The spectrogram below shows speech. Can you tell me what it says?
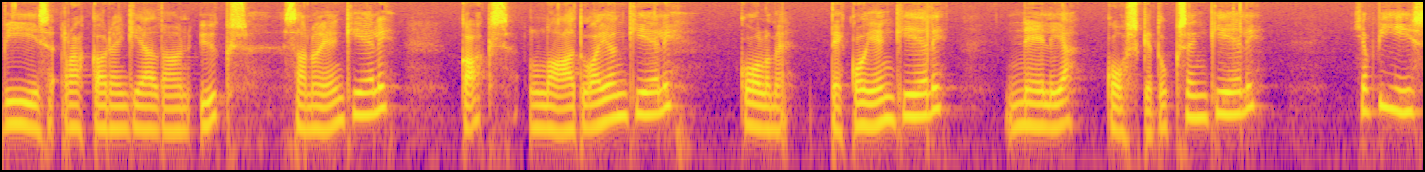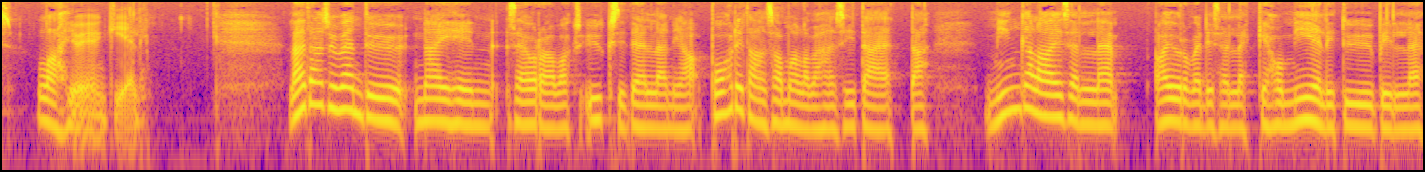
viisi rakkauden kieltä on yksi, sanojen kieli, kaksi, laatuajan kieli, kolme, tekojen kieli, neljä, kosketuksen kieli ja viisi, lahjojen kieli. Lähdetään syventyä näihin seuraavaksi yksitellen ja pohditaan samalla vähän sitä, että minkälaiselle ajurvediselle kehomielityypille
